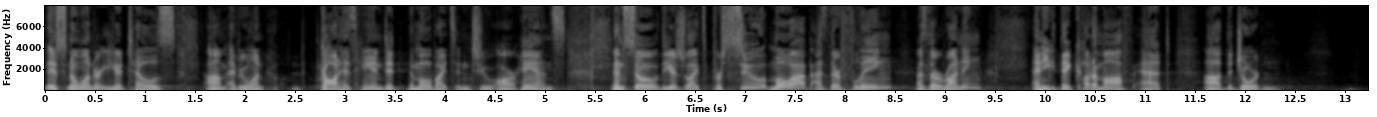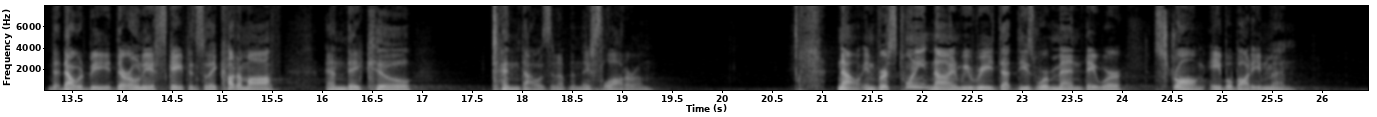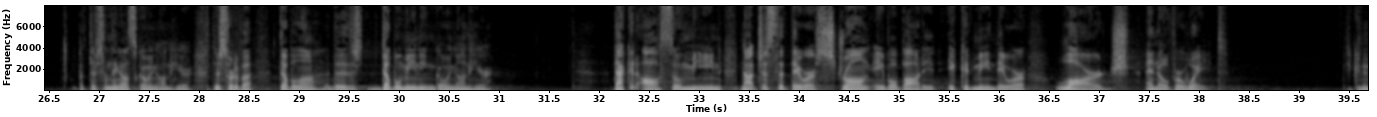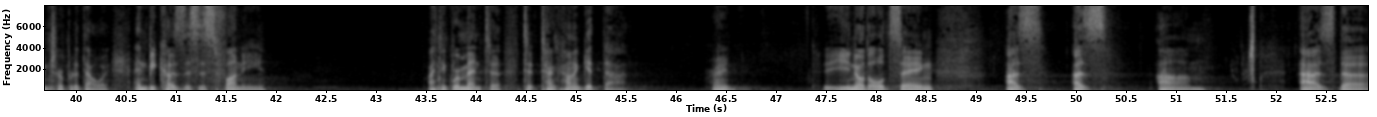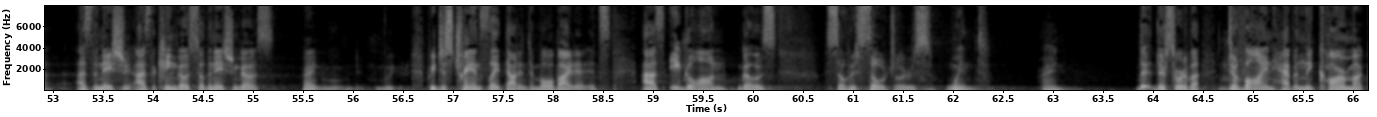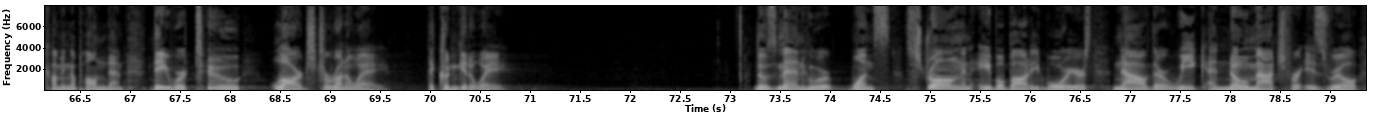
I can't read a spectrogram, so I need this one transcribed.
It's no wonder Ehud tells um, everyone, God has handed the Moabites into our hands. And so the Israelites pursue Moab as they're fleeing, as they're running, and he, they cut him off at uh, the Jordan. Th- that would be their only escape. And so they cut him off and they kill 10,000 of them. They slaughter them. Now, in verse 29, we read that these were men, they were strong, able bodied men. But there's something else going on here. There's sort of a double, uh, there's double meaning going on here. That could also mean not just that they were strong, able bodied, it could mean they were large and overweight. You can interpret it that way. And because this is funny, I think we're meant to, to, to kind of get that right? You know the old saying, as as um, as the as the nation as the king goes, so the nation goes. Right? We, we just translate that into Moabite. It's as Eglon goes, so his soldiers went. Right? There's sort of a divine heavenly karma coming upon them. They were too large to run away. They couldn't get away those men who were once strong and able bodied warriors, now they're weak and no match for Israel.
